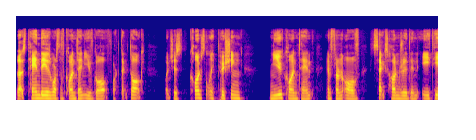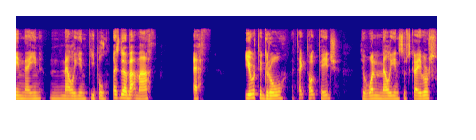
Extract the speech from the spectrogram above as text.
That's 10 days worth of content you've got for TikTok, which is constantly pushing new content in front of 689 million people. Let's do a bit of math. If you were to grow a TikTok page to 1 million subscribers,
